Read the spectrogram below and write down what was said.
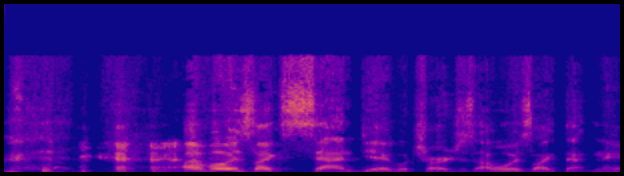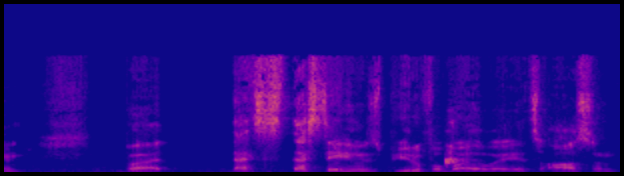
I've always liked San Diego Chargers. I've always liked that name. But that's that stadium is beautiful, by the way. It's awesome.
